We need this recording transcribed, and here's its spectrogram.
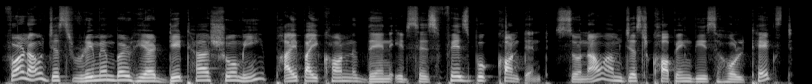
For now just remember here data show me pipe icon then it says Facebook content. So now I'm just copying this whole text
